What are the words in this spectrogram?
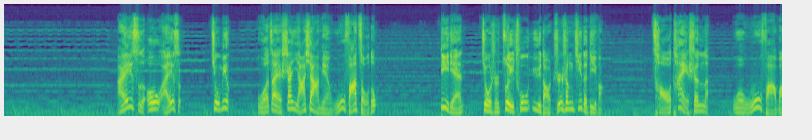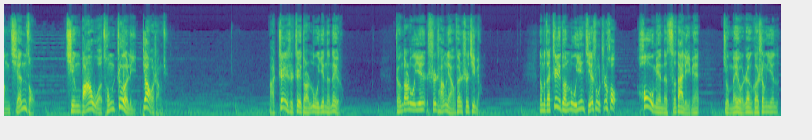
：SOS，救命！我在山崖下面无法走动。地点就是最初遇到直升机的地方。草太深了，我无法往前走，请把我从这里吊上去。啊，这是这段录音的内容。整段录音时长两分十七秒。那么在这段录音结束之后，后面的磁带里面就没有任何声音了。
